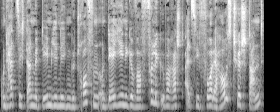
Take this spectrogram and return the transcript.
und hat sich dann mit demjenigen getroffen und derjenige war völlig überrascht, als sie vor der Haustür stand,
